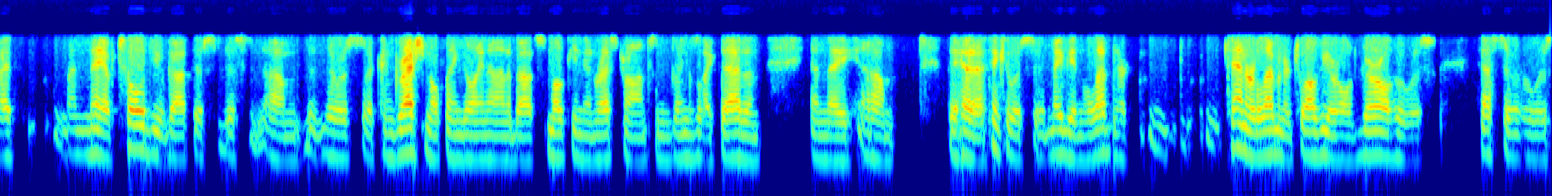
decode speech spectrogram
I I may have told you about this. This um, there was a congressional thing going on about smoking in restaurants and things like that, and and they um, they had I think it was maybe an eleven or ten or eleven or twelve year old girl who was Testa who was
